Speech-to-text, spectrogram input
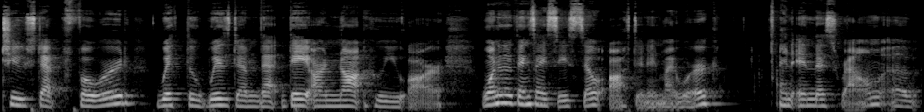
to step forward with the wisdom that they are not who you are. One of the things I see so often in my work and in this realm of,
